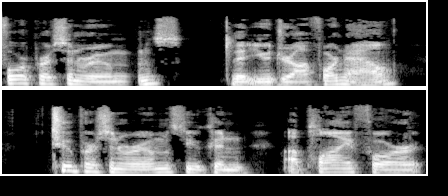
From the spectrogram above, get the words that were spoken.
four person rooms that you draw for now, two person rooms you can apply for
